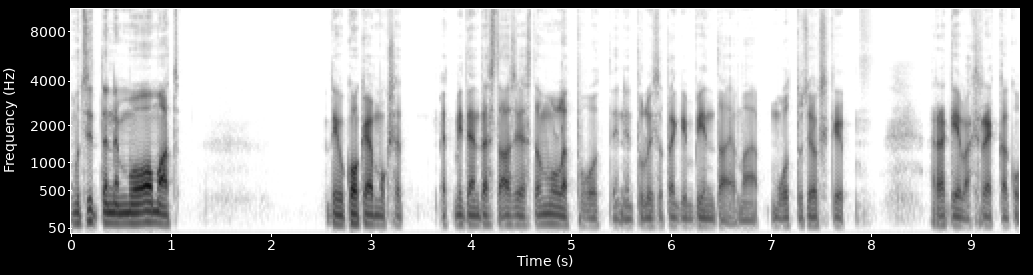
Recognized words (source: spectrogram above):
mutta sitten ne mun omat niin kokemukset, että miten tästä asiasta mulle puhuttiin, niin tulisi jotenkin pintaan ja mä muuttuisin joksikin räkiväksi yhtäkkiä.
